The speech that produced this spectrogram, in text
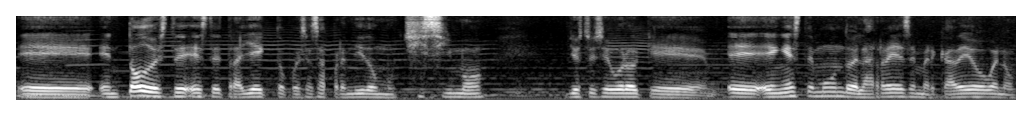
Eh, en todo este, este trayecto, pues has aprendido muchísimo. Yo estoy seguro que eh, en este mundo de las redes de mercadeo, bueno,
